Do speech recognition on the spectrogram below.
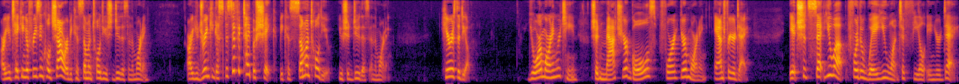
Are you taking a freezing cold shower because someone told you you should do this in the morning? Are you drinking a specific type of shake because someone told you you should do this in the morning? Here is the deal your morning routine should match your goals for your morning and for your day. It should set you up for the way you want to feel in your day.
